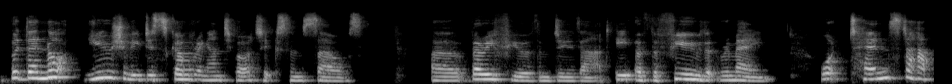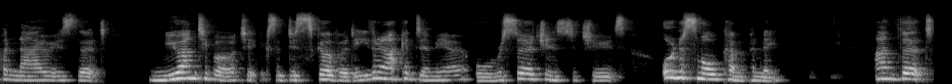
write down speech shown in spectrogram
but they're not usually discovering antibiotics themselves. Uh, very few of them do that, of the few that remain. What tends to happen now is that new antibiotics are discovered either in academia or research institutes or in a small company. And that,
